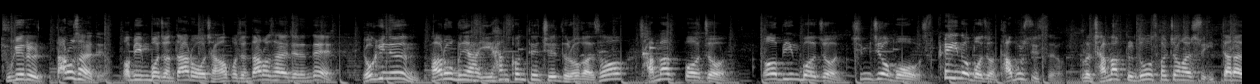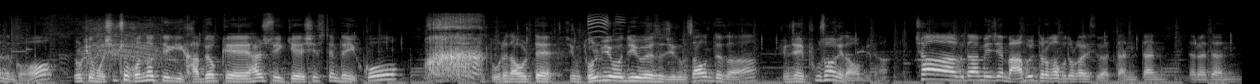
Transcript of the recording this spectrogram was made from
두 개를 따로 사야 돼요. 더빙 버전 따로, 장악 버전 따로 사야 되는데 여기는 바로 그냥 이 한 컨텐츠에 들어가서 자막 버전, 더빙 버전, 심지어 뭐 스페인어 버전 다 볼 수 있어요. 그런 자막들도 설정할 수 있다라는 거. 이렇게 뭐 10초 건너뛰기 가볍게 할 수 있게 시스템 돼 있고 하, 노래 나올 때 지금 돌비 오디오에서 지금 사운드가 굉장히 풍성하게 나옵니다. 자, 그 다음에 이제 마블 들어가 보도록 하겠습니다. 딴딴 따라단.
